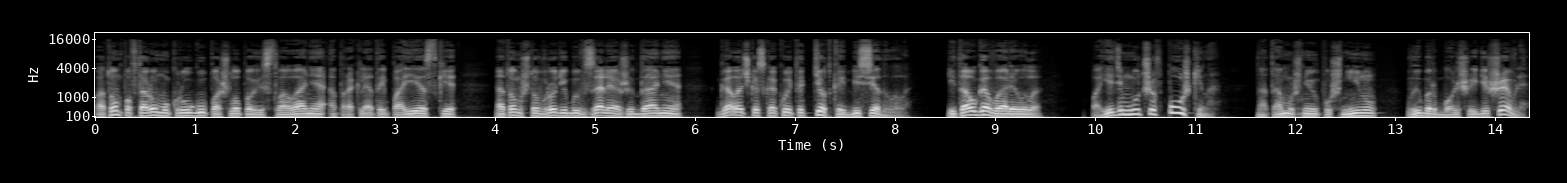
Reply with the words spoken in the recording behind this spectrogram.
Потом по второму кругу пошло повествование о проклятой поездке, о том, что вроде бы в зале ожидания Галочка с какой-то теткой беседовала, и та уговаривала, поедем лучше в Пушкино, на тамошнюю пушнину выбор больше и дешевле.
